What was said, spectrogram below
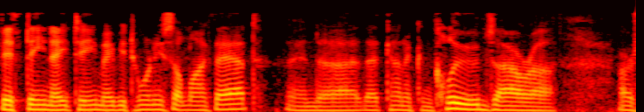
15, 18, maybe 20, something like that. And uh, that kind of concludes our, uh, our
